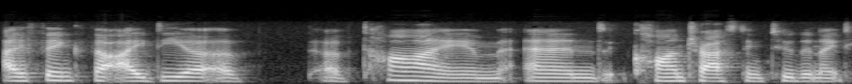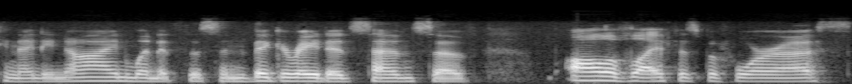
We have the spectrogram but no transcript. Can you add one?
I think the idea of of time and contrasting to the 1999 when it's this invigorated sense of all of life is before us.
